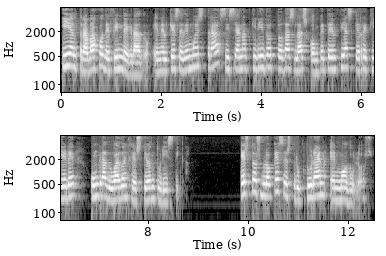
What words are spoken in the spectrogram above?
y el trabajo de fin de grado, en el que se demuestra si se han adquirido todas las competencias que requiere un graduado en gestión turística. Estos bloques se estructuran en módulos.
